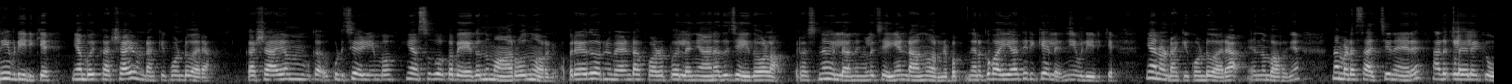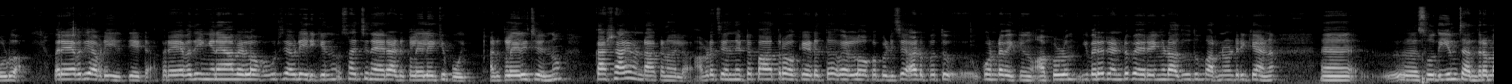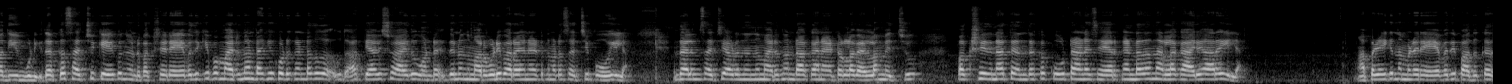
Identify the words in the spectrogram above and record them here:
നീ ഇവിടെ ഇരിക്കെ. ഞാൻ പോയി കഷായം ഉണ്ടാക്കി കൊണ്ടുവരാം. കഷായം കുടിച്ച് കഴിയുമ്പോൾ ഈ അസുഖമൊക്കെ വേഗം മാറുമെന്ന് പറഞ്ഞു. അപ്പോൾ ഏത് പറഞ്ഞു വേണ്ട കുഴപ്പമില്ല ഞാനത് ചെയ്തോളാം. പ്രശ്നമില്ല നിങ്ങൾ ചെയ്യണ്ടെന്ന് പറഞ്ഞപ്പോൾ നിനക്ക് വയ്യാതിരിക്കല്ലേ? നീ ഇവിടെ ഇരിക്കുക ഞാൻ ഉണ്ടാക്കി കൊണ്ടുവരാം എന്ന് പറഞ്ഞ് നമ്മുടെ സച്ചി നേരെ അടുക്കളയിലേക്ക് ഓടുക അപ്പോൾ രേവതി അവിടെ ഇരുത്തിയിട്ട് അപ്പോൾ രേവതി ഇങ്ങനെ ആ വെള്ളമൊക്കെ കുടിച്ച് അവിടെ ഇരിക്കുന്നു. സച്ചി നേരെ അടുക്കളയിലേക്ക് പോയി. അടുക്കളയിൽ ചെന്നു. കഷായം ഉണ്ടാക്കണമല്ലോ. അവിടെ ചെന്നിട്ട് പാത്രമൊക്കെ എടുത്ത് വെള്ളമൊക്കെ പിടിച്ച് അടുപ്പത്ത് കൊണ്ട് വയ്ക്കുന്നു അപ്പോഴും ഇവരെ രണ്ടുപേരെയും കൂടെ അതും ഇതും പറഞ്ഞുകൊണ്ടിരിക്കുകയാണ്. സുതിയും ചന്ദ്രമതിയും കൂടി. ഇതൊക്കെ സച്ചി കേൾക്കുന്നുണ്ട്. പക്ഷേ രേവതിക്ക് ഇപ്പോൾ മരുന്നുണ്ടാക്കി കൊടുക്കേണ്ടത് അത്യാവശ്യമായതുകൊണ്ട് ഇതിനൊന്നും മറുപടി പറയാനായിട്ട് നമ്മുടെ സച്ചി പോയില്ല. എന്തായാലും സച്ചി അവിടെ നിന്ന് മരുന്നുണ്ടാക്കാനായിട്ടുള്ള വെള്ളം വെച്ചു. പക്ഷേ ഇതിനകത്ത് എന്തൊക്കെ കൂട്ടാണ് ചേർക്കേണ്ടതെന്നുള്ള കാര്യം അറിയില്ല. അപ്പോഴേക്കും നമ്മുടെ രേവതി പതുക്കെ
